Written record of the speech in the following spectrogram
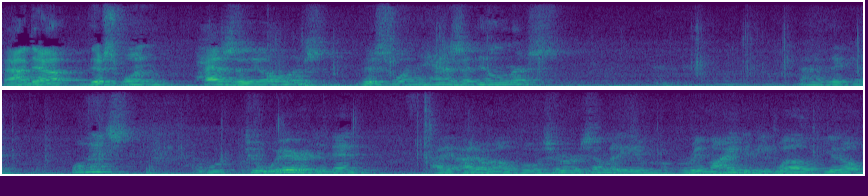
found out this one has an illness, this one has an illness. And I'm thinking, well, that's too weird. And then I, I don't know if it was her or somebody reminded me, well, you know,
